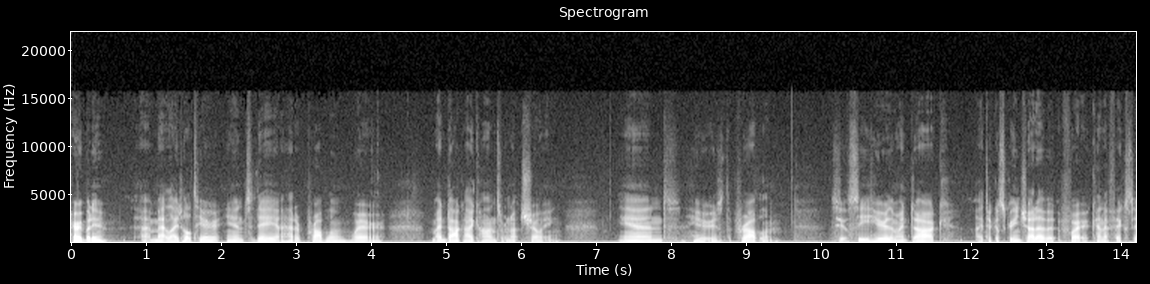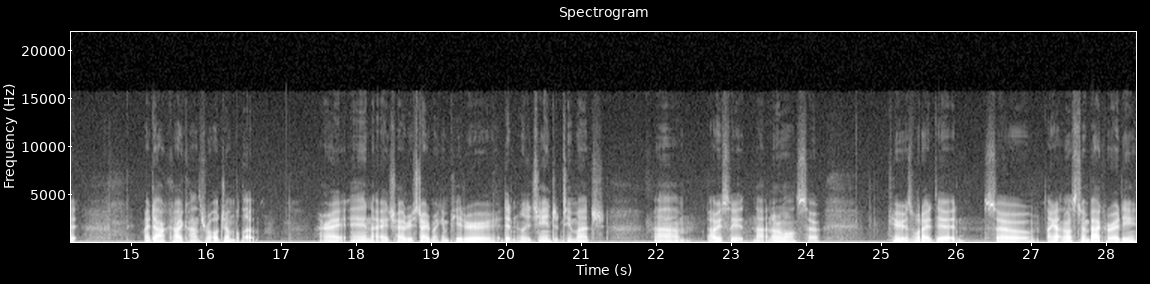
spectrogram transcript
Hi everybody, I'm Matt Leitholt here, and today I had a problem where my dock icons were not showing. And here is the problem. So you'll see here that my dock, I took a screenshot of it before I kind of fixed it. My dock icons were all jumbled up. Alright, and I tried restarting my computer, it didn't really change it too much. Um, obviously not normal, so here is what I did. So I got most of them back already,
